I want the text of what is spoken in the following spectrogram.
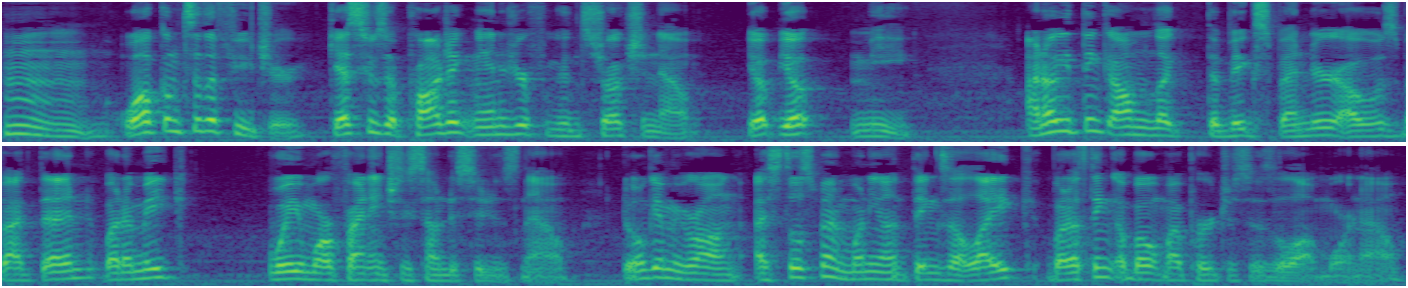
Hmm, welcome to the future. Guess who's a project manager for construction now? Yup, yup, me. I know you think I'm like the big spender I was back then, but I make way more financially sound decisions now. Don't get me wrong, I still spend money on things I like, but I think about my purchases a lot more now.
